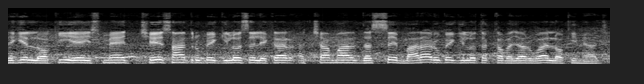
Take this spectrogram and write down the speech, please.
देखिए, लौकी है। इसमें छः सात रुपये किलो से लेकर अच्छा माल दस से बारह रुपये किलो तक का बाज़ार हुआ है लौकी में आज।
